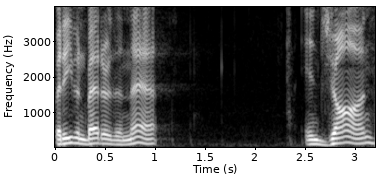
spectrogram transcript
But even better than that, in John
